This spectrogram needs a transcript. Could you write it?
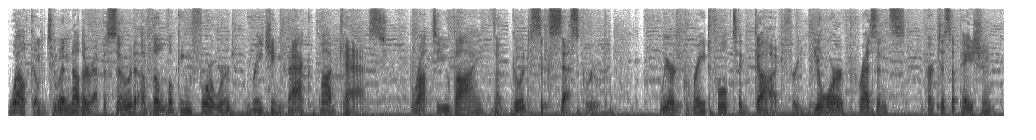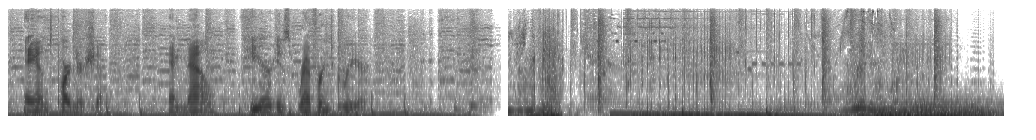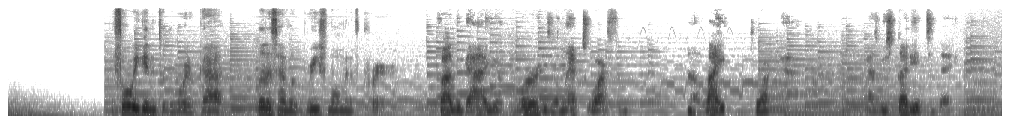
Welcome to another episode of the Looking Forward, Reaching Back podcast, brought to you by the Good Success Group. We are grateful to God for your presence, participation, and partnership. And now, here is Reverend Greer. Before we get into the Word of God, let us have a brief moment of prayer. Father God, your Word is a lamp to our feet and a light to our path. As we study it today,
